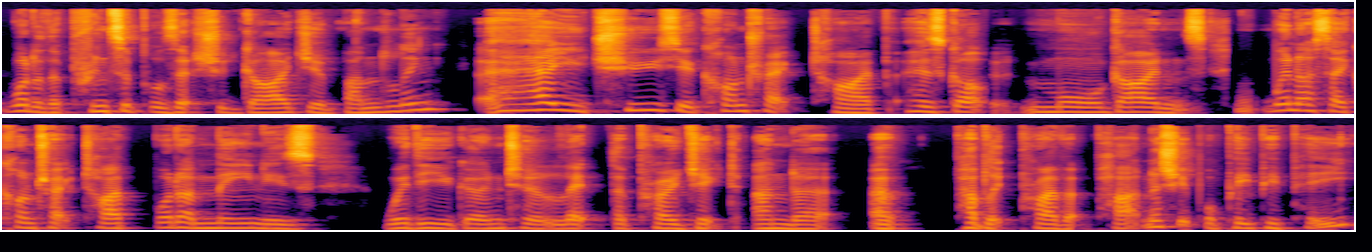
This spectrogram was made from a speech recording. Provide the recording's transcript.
what are the principles that should guide your bundling. How you choose your contract type has got more guidance. When I say contract type, what I mean is whether you're going to let the project under a public-private partnership or PPP,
